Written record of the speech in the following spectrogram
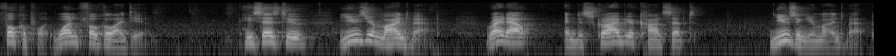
focal point, one focal idea. He says to use your mind map. Write out and describe your concept using your mind map.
